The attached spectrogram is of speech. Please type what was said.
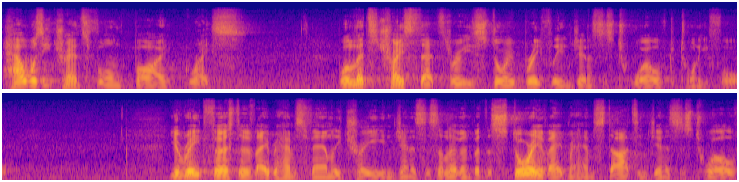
how was he transformed by grace? Well, let's trace that through his story briefly in Genesis 12 to 24. You read first of Abraham's family tree in Genesis 11, but the story of Abraham starts in Genesis 12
